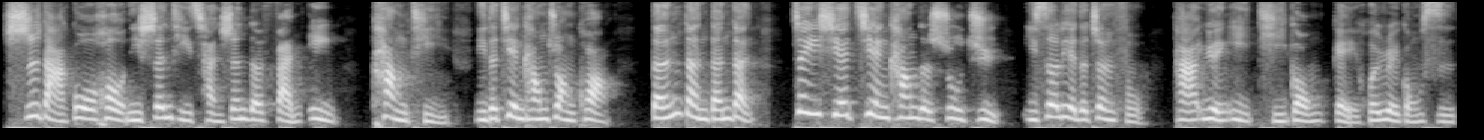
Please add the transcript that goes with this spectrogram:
施打过后你身体产生的反应、抗体、你的健康状况等等等等，这一些健康的数据，以色列的政府他愿意提供给辉瑞公司。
